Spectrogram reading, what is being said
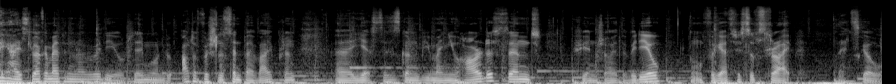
Hi guys, welcome back to another video. Today I'm going to do Artificial Ascent by Viprin. Uh, yes, this is going to be my new hardest and if you enjoyed the video, don't forget to subscribe. Let's go.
